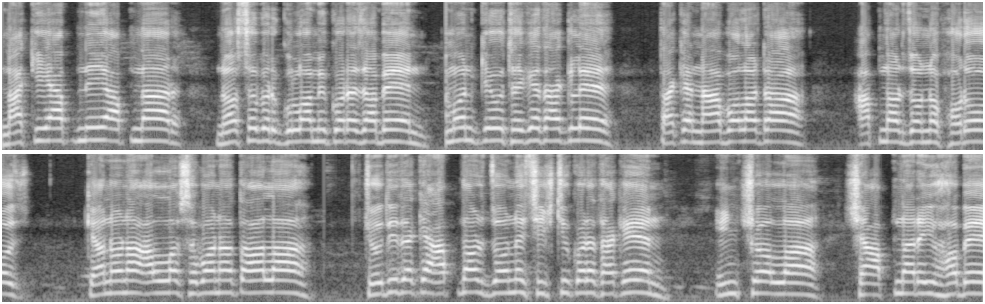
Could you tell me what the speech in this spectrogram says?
নাকি আপনি আপনার নসবের গোলামি করে যাবেন? এমন কেউ থেকে থাকলে তাকে না বলাটা আপনার জন্য ফরজ। কেননা আল্লাহ সুবানা তালা যদি তাকে আপনার জন্য সৃষ্টি করে থাকেন ইনশাল্লাহ সে আপনারই হবে।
